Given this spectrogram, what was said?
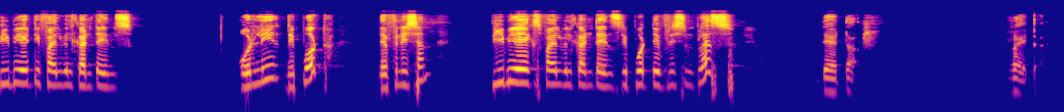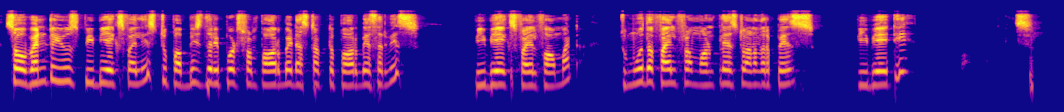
pbit file will contains only report definition pbix file will contains report definition plus data Right. So when to use PBIX file is to publish the reports from Power BI desktop to Power BI service, PBIX file format. To move the file from one place to another place, PBIT format.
